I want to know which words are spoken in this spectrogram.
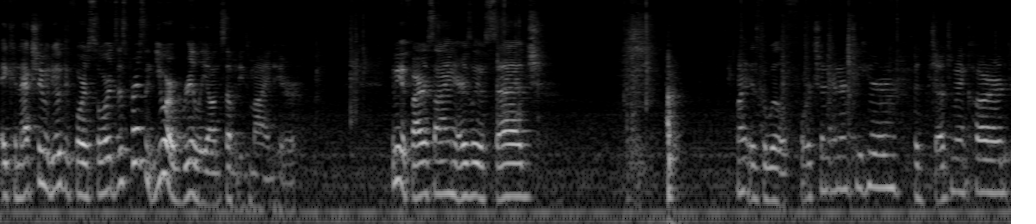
a connection. We do have the Four of Swords. This person, you are really on somebody's mind here. Could be a fire sign, Aries, Leo, Sag. Is the Wheel of Fortune energy here? The Judgment card.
